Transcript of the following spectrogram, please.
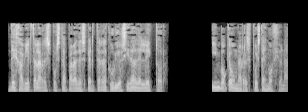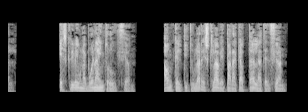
Deja abierta la respuesta para despertar la curiosidad del lector. Invoca una respuesta emocional. Escribe una buena introducción. Aunque el titular es clave para captar la atención,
